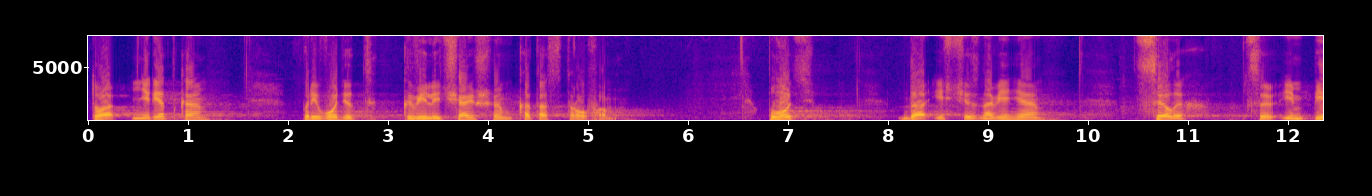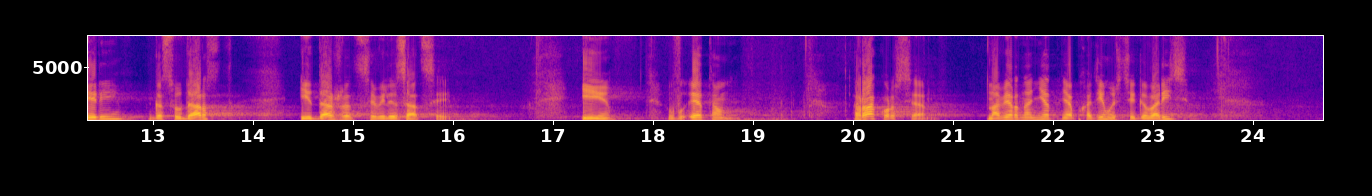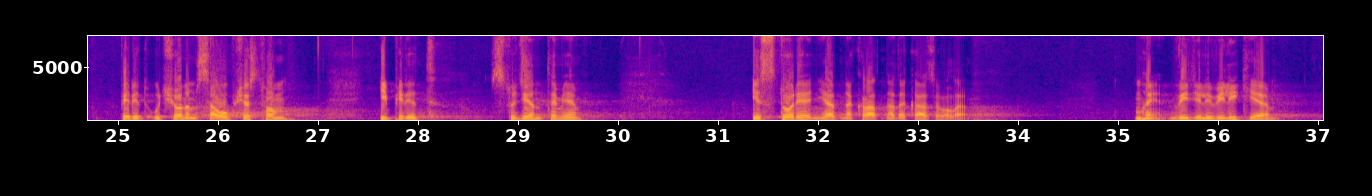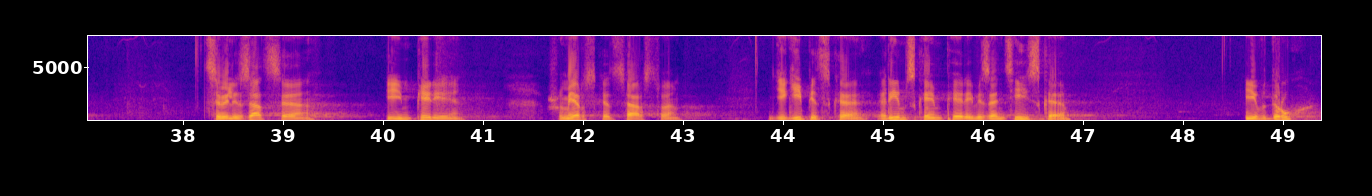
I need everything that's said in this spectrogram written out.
то нередко приводит к величайшим катастрофам, вплоть до исчезновения целых империй, государств и даже цивилизации. И в этом ракурсе, наверное, нет необходимости говорить перед ученым сообществом и перед студентами. История неоднократно доказывала. Мы видели великие цивилизация и империи, Шумерское царство – Египетская, Римская империя, Византийская. И вдруг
